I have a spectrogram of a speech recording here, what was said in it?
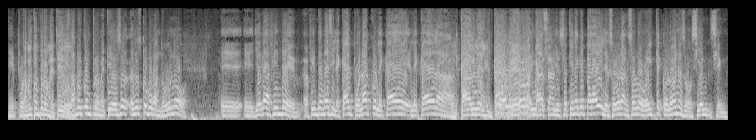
Eh, por- Está muy comprometido. está muy comprometido. Eso, eso es como cuando uno eh, eh, llega a fin de a fin de mes y le cae el polaco, le cae le cae la el cable, el, cable, internet, todo, la y, casa y usted tiene que pagar y le sobran solo 20 colones o 100 100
